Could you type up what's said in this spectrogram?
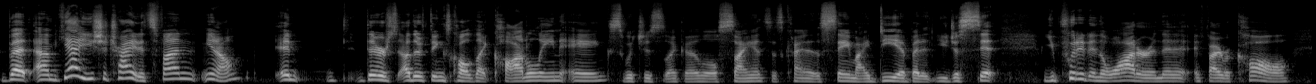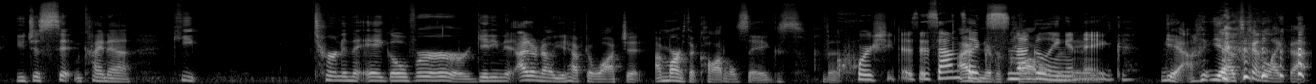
But um, yeah, you should try it. It's fun, you know. And there's other things called like coddling eggs, which is like a little science. It's kind of the same idea, but it, you just sit, you put it in the water, and then if I recall, you just sit and kind of keep turning the egg over or getting it. I don't know. You'd have to watch it. Martha coddles eggs. Of course she does. It sounds I've like snuggling an an egg. Yeah, yeah, it's kind of like that,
